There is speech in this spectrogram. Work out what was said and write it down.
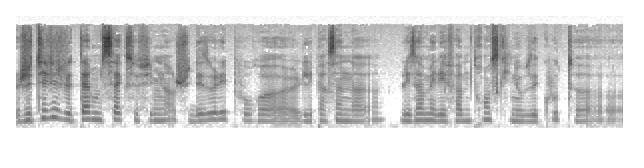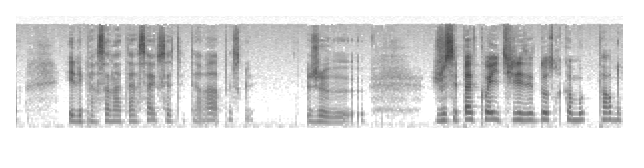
j'utilise le terme sexe féminin. Je suis désolée pour euh, les personnes, euh, les hommes et les femmes trans qui nous écoutent euh, et les personnes intersexes, etc. Parce que je je sais pas quoi utiliser d'autre comme mot. Pardon.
